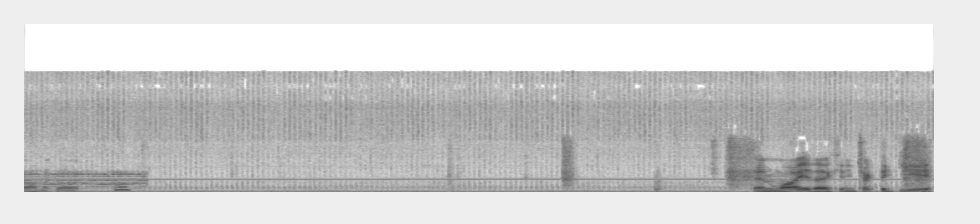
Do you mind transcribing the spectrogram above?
Oh my god. Woo. And while you're there, can you check the gear?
